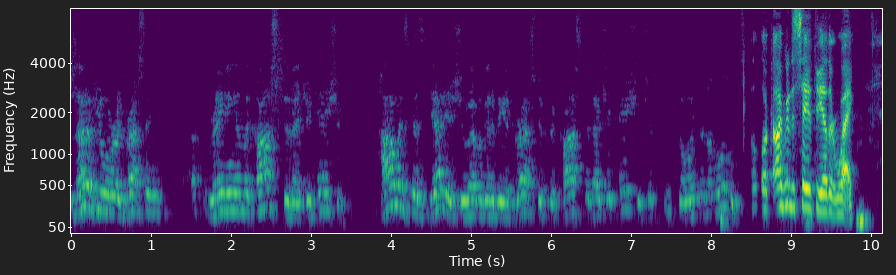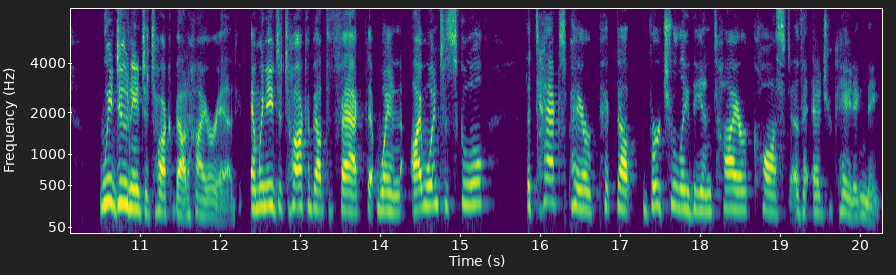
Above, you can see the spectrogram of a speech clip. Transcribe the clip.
None of you are addressing uh, in the cost of education. How is this debt issue ever gonna be addressed if the cost of education just keep going to the moon? look, I'm going to say it the other way. We do need to talk about higher ed. And we need to talk about the fact that when I went to school, the taxpayer picked up virtually the entire cost of educating me.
